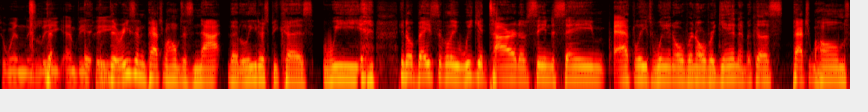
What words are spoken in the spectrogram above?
to win the league MVP? The reason Patrick Mahomes is not the leader is because we, you know, basically we get tired of seeing the same athletes win over and over again, and because Patrick Mahomes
